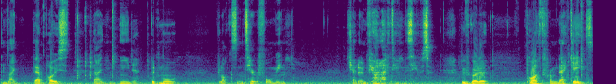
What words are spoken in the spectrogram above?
and like that post that I need a bit more blocks and terraforming which I don't feel like doing this episode. We've got a path from that gate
